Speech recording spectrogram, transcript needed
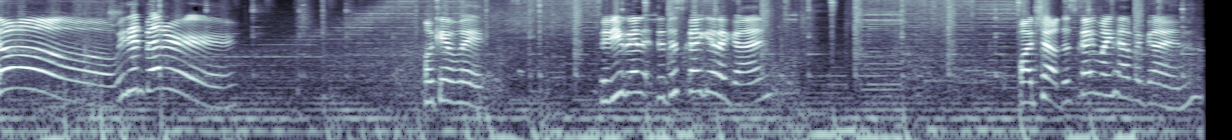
Yo! We did better! Okay, wait. Did you get Did this guy get a gun? Watch out, this guy might have a gun.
